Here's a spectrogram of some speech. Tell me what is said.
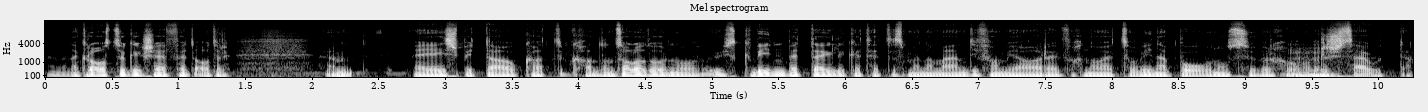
wenn man einen grosszügigen Chef hat. Oder ähm, wir haben ein Spital gehabt im Kanton Solothurn, wo uns Gewinn beteiligt hat, dass man am Ende des Jahres einfach noch so wie einen Bonus bekommen Mhm. Aber das ist selten.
